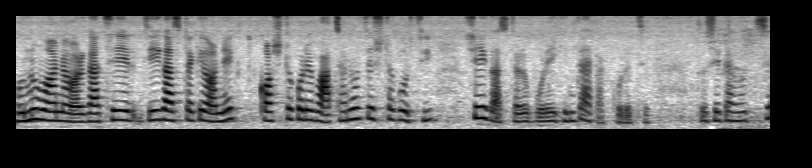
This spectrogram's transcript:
হনুমান আমার গাছের যে গাছটাকে অনেক কষ্ট করে বাঁচানোর চেষ্টা করছি, সেই গাছটার উপরেই কিন্তু অ্যাটাক করেছে। তো সেটা হচ্ছে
